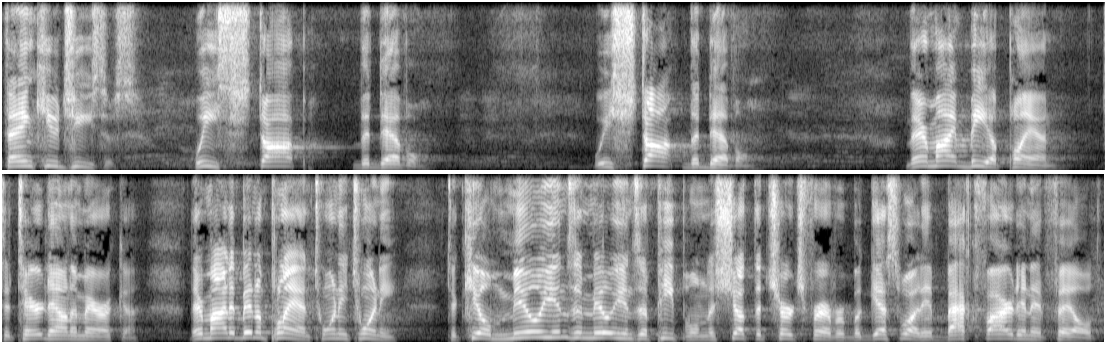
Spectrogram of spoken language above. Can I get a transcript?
Thank you, Jesus. We stop the devil. We stop the devil. There might be a plan to tear down America. There might have been a plan, 2020, to kill millions and millions of people and to shut the church forever. But guess what? It backfired and it failed.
